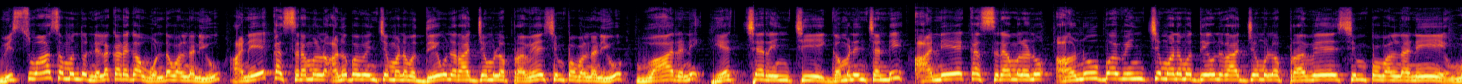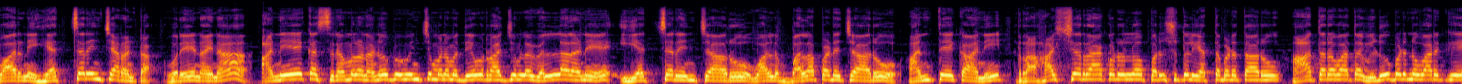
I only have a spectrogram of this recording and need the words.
విశ్వాసమందు నిలకడగా ఉండవలనని అనేక శ్రమలను అనుభవించి మనము దేవుని రాజ్యంలో ప్రవేశింపవలనని వారిని హెచ్చరించి గమనించండి. అనేక శ్రమలను అనుభవించి మనము దేవుని రాజ్యంలో ప్రవేశింపవలనని వారిని హెచ్చరించారంట. ఒరే నాయనా అనేక శ్రమలను అనుభవించి మనము దేవుని రాజ్యంలో వెళ్ళాలని హెచ్చరించారు వాళ్ళని బలపరిచారు. అంతేకాని రహస్య రాకడలో పరిశుద్ధులు ఎత్తబడతారు ఆ తర్వాత విడువబడిన వారికి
